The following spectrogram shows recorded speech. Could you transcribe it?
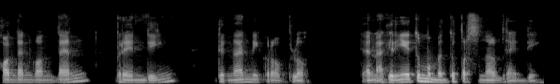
konten-konten branding dengan microblog dan akhirnya itu membentuk personal branding.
